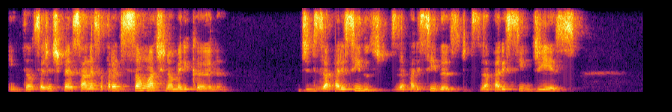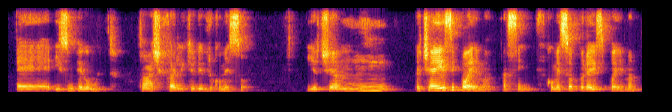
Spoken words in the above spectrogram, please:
Então, se a gente pensar nessa tradição latino-americana de desaparecidos, de desaparecidas, de desaparecidies. É, isso me pegou muito. Então acho que foi ali que o livro começou. E eu tinha eu tinha esse poema, assim, começou por esse poema.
